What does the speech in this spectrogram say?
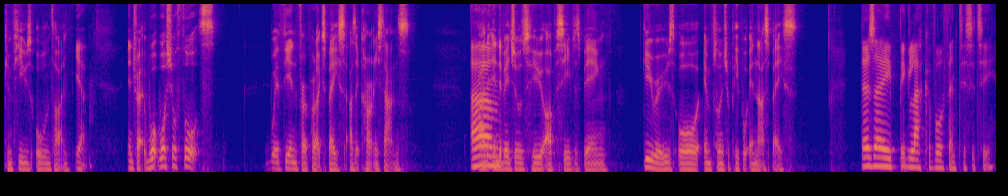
confuse all the time. Yeah. Inter- what, what's your thoughts with the info product space as it currently stands? Um, and individuals who are perceived as being gurus or influential people in that space. there's a big lack of authenticity,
